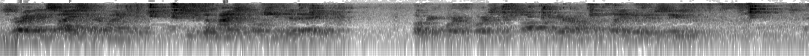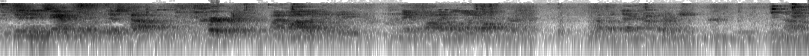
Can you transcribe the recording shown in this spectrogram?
She's very concise in her language. She was in high school. She did a book report course in her sophomore year on the play Julius Caesar. And to give an example of just how curt my mother can be, named Molly Maloney Altenburg. How about that combination? Um,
